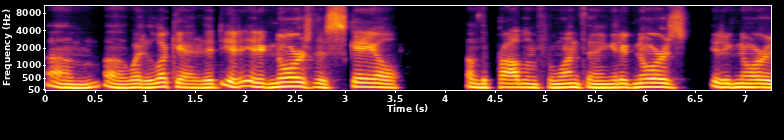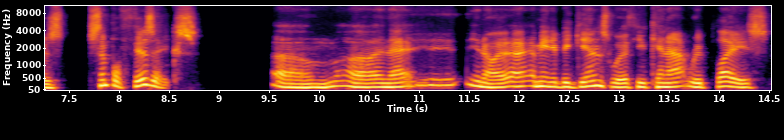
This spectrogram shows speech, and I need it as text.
um, uh, way to look at it. It, it. it ignores the scale of the problem for one thing. It ignores it ignores simple physics. Um, uh, and that, you know, I, I mean, it begins with you cannot replace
